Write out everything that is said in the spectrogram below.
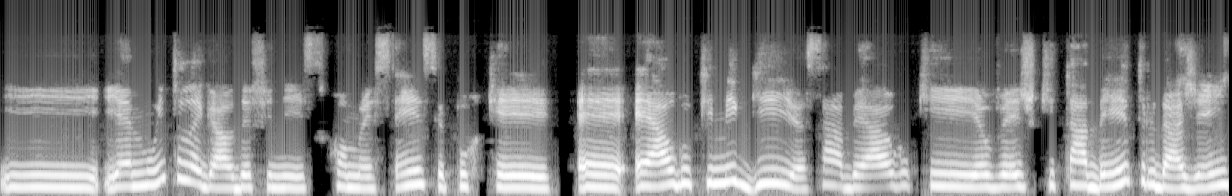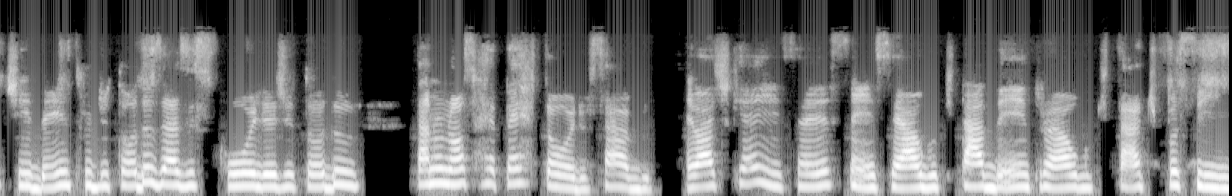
E, e, é muito legal definir isso como essência, porque é, é algo que me guia, sabe? É algo que eu vejo que está dentro da gente, dentro de todas as escolhas, de todo. está no nosso repertório, sabe? Eu acho que é isso, é essência, é algo que está dentro, é algo que está, tipo assim,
